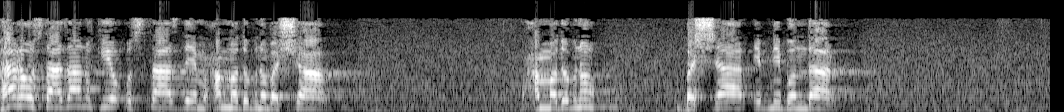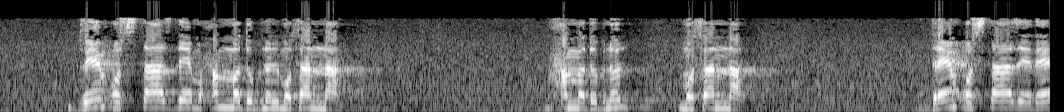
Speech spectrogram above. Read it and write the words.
هغه استادانو کې استاد دی محمد ابن بشار محمد ابن بشار ابن بندار دویم استاد دی محمد ابن المثنى محمد ابن المثنى دریم استاد دی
